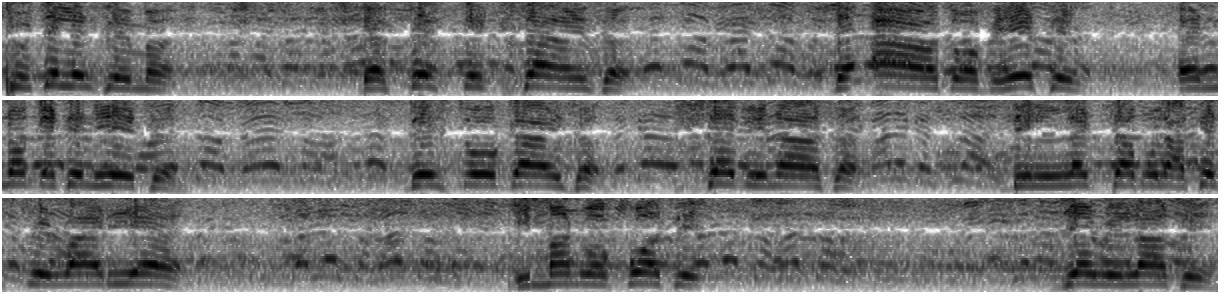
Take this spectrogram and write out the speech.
pugilism, the fistic signs, the art of hitting and not getting hit. These two guys serving us delectable artistry right here. Emmanuel Quartey, Jerry Lartey.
